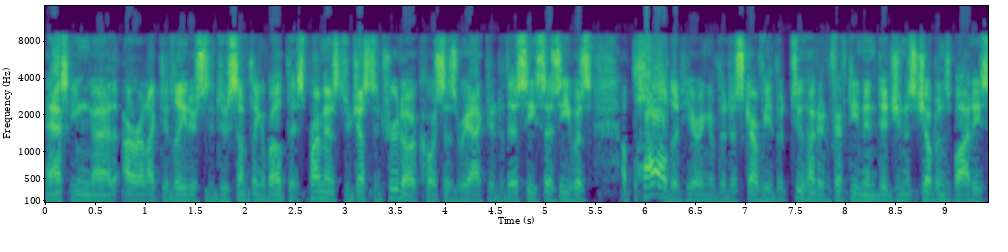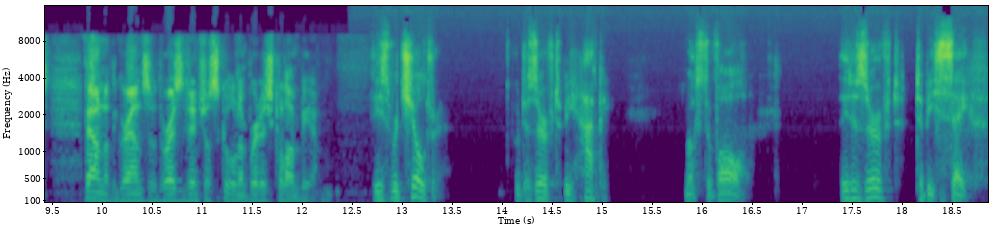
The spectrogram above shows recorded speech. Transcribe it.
asking uh, our elected leaders to do something about this. Prime Minister Justin Trudeau, of course, has reacted to this. He says he was appalled at hearing of the discovery of the 215 Indigenous children's bodies found on the grounds of the residential school in British Columbia. These were children who deserved to be happy. Most of all, they deserved to be safe.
